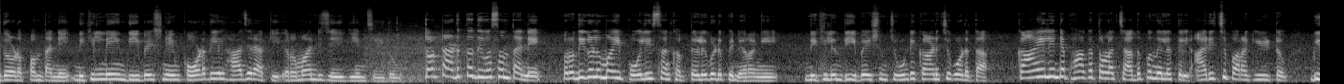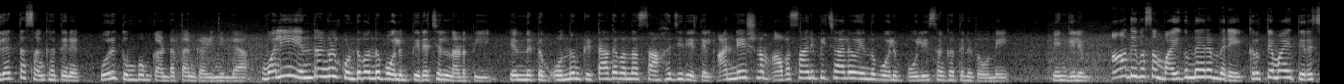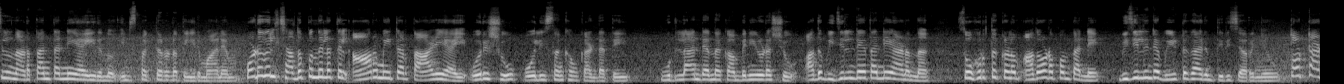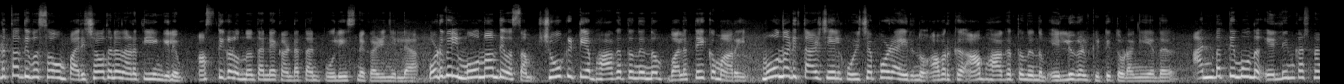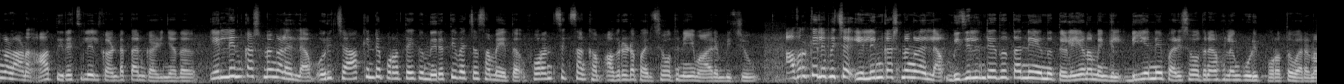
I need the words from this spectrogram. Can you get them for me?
ഇതോടൊപ്പം തന്നെ നിഖിലിനെയും ദീപേഷിനെയും കോടതിയിൽ ഹാജരാക്കി റിമാൻഡ് ചെയ്യുകയും ചെയ്തു. തൊട്ടടുത്ത ദിവസം തന്നെ പ്രതികളുമായി പോലീസ് സംഘം തെളിവെടുപ്പിനിറങ്ങി. നിഖിലും ദീപേഷും ചൂണ്ടിക്കാണിച്ചു കൊടുത്ത കായലിന്റെ ഭാഗത്തുള്ള ചതുപ്പ് നിലത്തിൽ അരിച്ചു പറകിയിട്ടും വിദഗ്ധ സംഘത്തിന് ഒരു തുമ്പും കണ്ടെത്താൻ കഴിഞ്ഞില്ല. വലിയ യന്ത്രങ്ങൾ കൊണ്ടുവന്നു പോലും തിരച്ചിൽ നടത്തി. എന്നിട്ടും ഒന്നും കിട്ടാതെ വന്ന സാഹചര്യത്തിൽ അന്വേഷണം അവസാനിപ്പിച്ചാലോ എന്ന് പോലും പോലീസ് സംഘത്തിന് തോന്നി. എങ്കിലും ആ ദിവസം വൈകുന്നേരം വരെ കൃത്യമായ തിരച്ചിൽ നടത്താൻ തന്നെയായിരുന്നു ഇൻസ്പെക്ടറുടെ തീരുമാനം. ഒടുവിൽ ചതുപ്പ് നിലത്തിൽ ആറ് മീറ്റർ താഴെയായി ഒരു ഷൂ പോലീസ് സംഘം കണ്ടെത്തി. വുഡ്ലാൻഡ് എന്ന കമ്പനിയുടെ ഷൂ അത് വിജിലിന്റെ തന്നെയാണെന്ന് സുഹൃത്തുക്കളും അതോടൊപ്പം തന്നെ വിജിലിന്റെ വീട്ടുകാരും തിരിച്ചറിഞ്ഞു. തൊട്ടടുത്ത ദിവസവും പരിശോധന നടത്തിയെങ്കിലും അസ്ഥികളൊന്നും തന്നെ കണ്ടെത്താൻ പോലീസിന് കഴിഞ്ഞില്ല. ഒടുവിൽ മൂന്നാം ദിവസം ഷൂ കിട്ടിയ ഭാഗത്തു നിന്നും വലത്തേക്ക് മാറി മൂന്നടി താഴ്ചയിൽ കുഴിച്ചപ്പോഴായിരുന്നു അവർക്ക് ആ ഭാഗത്തു നിന്നും എല്ലുകൾ കിട്ടിത്തുടങ്ങിയത്. അൻപത്തിമൂന്ന് എല്ലിൻ കഷ്ണങ്ങളാണ് ആ തിരച്ചിലിൽ കണ്ടെത്താൻ കഴിഞ്ഞത്. എല്ലിൻ കഷ്ണങ്ങളെല്ലാം ഒരു ചാക്കിന്റെ പുറത്തേക്ക് നിരത്തിവെച്ച സമയത്ത് ഫോറൻസിക് സംഘം അവരുടെ പരിശോധനയും ആരംഭിച്ചു. അവർക്ക് ലഭിച്ച എല്ലിൻ കഷ്ണങ്ങളെല്ലാം വിജിലിന്റേത് തന്നെയെന്ന് തെളിയണമെങ്കിൽ ഡി എൻ എ പരിശോധനാ ഫലം കൂടി പുറത്തു വരണം.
